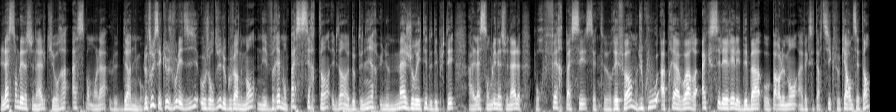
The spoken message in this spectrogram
l'Assemblée nationale qui aura à ce moment-là le dernier le truc, c'est que je vous l'ai dit, aujourd'hui, le gouvernement n'est vraiment pas certain eh bien, d'obtenir une majorité de députés à l'Assemblée nationale pour faire passer cette réforme. Du coup, après avoir accéléré les débats au Parlement avec cet article 47.1,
